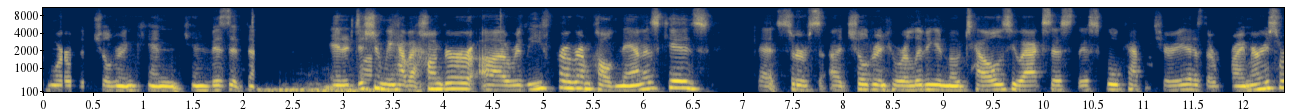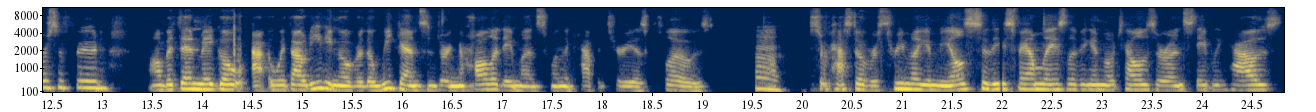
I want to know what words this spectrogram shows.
somewhere where the children can can visit them. In addition, we have a hunger uh, relief program called Nana's Kids that serves uh, children who are living in motels who access the school cafeteria as their primary source of food, um, but then may go without eating over the weekends and during the holiday months when the cafeteria is closed. Mm. surpassed over 3 million meals to these families living in motels or unstably housed.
